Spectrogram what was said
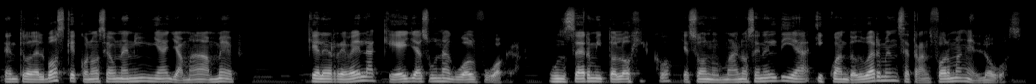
Dentro del bosque conoce a una niña llamada Mev, que le revela que ella es una Wolf Walker, un ser mitológico que son humanos en el día y cuando duermen se transforman en lobos.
